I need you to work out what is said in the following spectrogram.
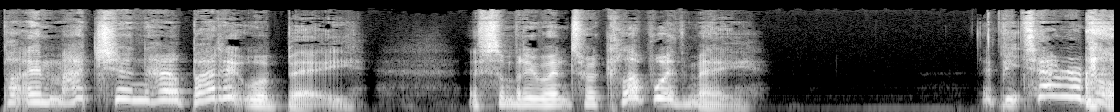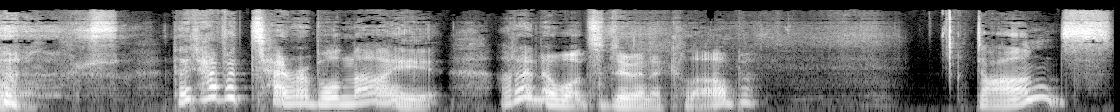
but imagine how bad it would be if somebody went to a club with me. It'd be terrible. They'd have a terrible night. I don't know what to do in a club. Dance,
